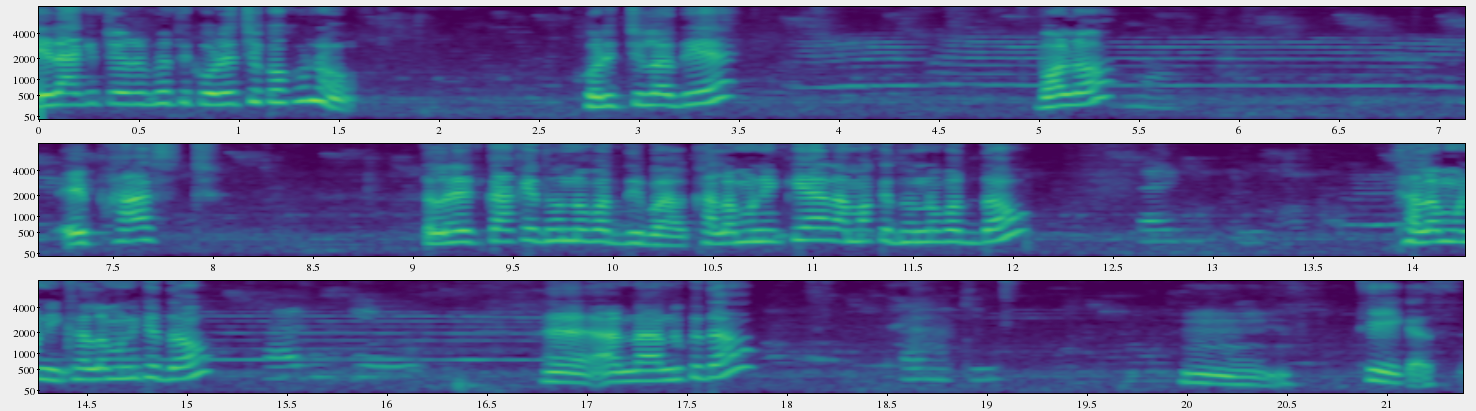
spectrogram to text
এর আগে চড়ুই ভাতি করেছ কখনো? খড়ির চুলা দিয়ে? বলো। এই ফার্স্ট তাহলে কাকে ধন্যবাদ দিবা? খালামণিকে আর আমাকে ধন্যবাদ দাও। খালামণি খালামণিকে দাও। হ্যাঁ আর নানুকে দাও। হুম ঠিক আছে।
